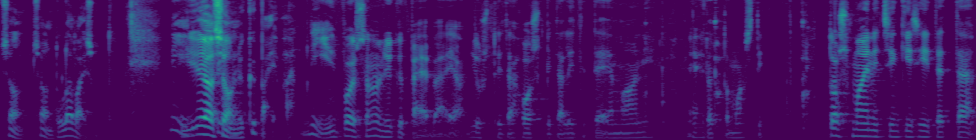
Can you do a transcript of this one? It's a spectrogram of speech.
Se on, se on tulevaisuutta. Niin, ja se on nykypäivää. Niin, voisi sanoa nykypäivää ja just sitä hospitality-teemaa, niin ehdottomasti. Tuossa mainitsinkin siitä, että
